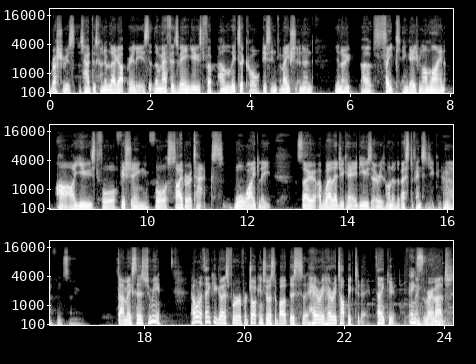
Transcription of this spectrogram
Russia has, has had this kind of leg up really, is that the methods being used for political disinformation and, you know, uh, fake engagement online are used for phishing, for cyber attacks more widely. So a well-educated user is one of the best defenses you can have. And so that makes sense to me. I want to thank you guys for, for talking to us about this hairy, hairy topic today. Thank you. Thanks. Thank you very much.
